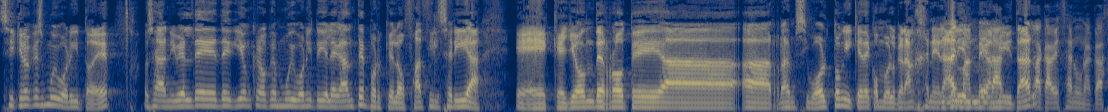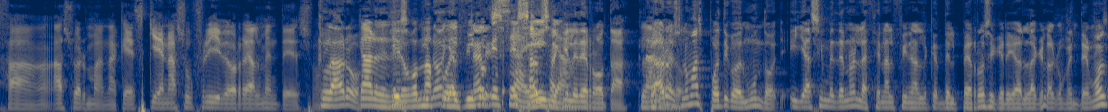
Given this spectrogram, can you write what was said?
Sí, creo que es muy bonito, ¿eh? O sea, a nivel de, guion creo que es muy bonito y elegante porque lo fácil sería eh, que John derrote a, Ramsey Bolton y quede como el gran general y, el mega militar. La cabeza en una caja a su hermana, que es quien ha sufrido realmente eso. Claro. Claro, desde luego es más poético que sea es Sansa ella. que le derrota. Claro, es lo más poético del mundo. Y ya sin meternos en la escena al final del perro, si querías la que la comentemos.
